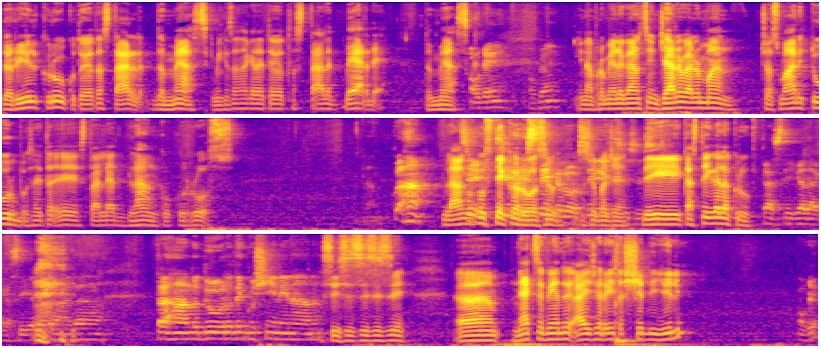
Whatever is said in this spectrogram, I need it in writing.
The Real Crew, com Toyota Starlet, The Mask. Saber que é Toyota Starlet verde, The Mask. Ok, ok. E na primeiro lugar nós temos Jerry Wellerman, Josmari Turbo, essa é Starlet branco com rosso. Ah, Branco sì, com sticker sì, rosso, sì, pode. sì, sì, De Castiga la Cruz. sì. Castiga lá, castiga tá Trajando duro de cucina e nada. Sim, sim, sim, sim, sim. Um, next evento é direita 7 de julho, Ok.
